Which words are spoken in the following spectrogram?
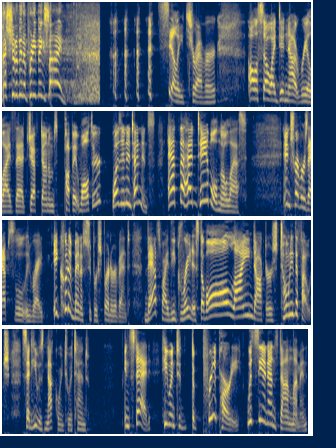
That should have been a pretty big sign. Silly Trevor. Also, I did not realize that Jeff Dunham's puppet Walter was in attendance, at the head table, no less. And Trevor's absolutely right. It could have been a super spreader event. That's why the greatest of all lying doctors, Tony the Fouch, said he was not going to attend. Instead, he went to the pre party with CNN's Don Lemon,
